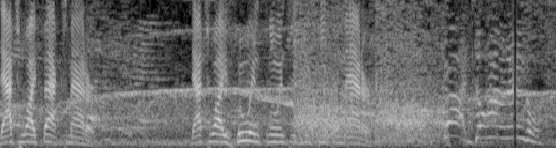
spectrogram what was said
That's why facts matter. That's why who influences these people matter. God, don't have an angle.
